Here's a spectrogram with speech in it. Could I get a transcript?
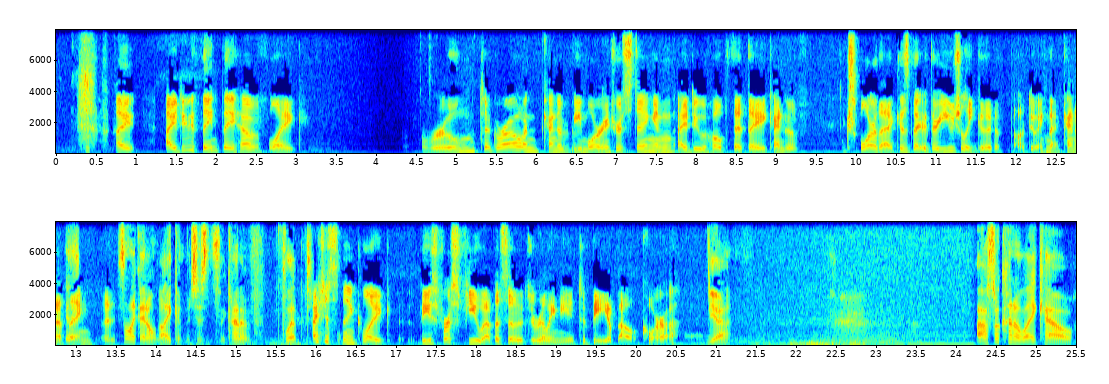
I I do think they have like room to grow and kind of be more interesting, and I do hope that they kind of explore that because they're they're usually good about doing that kind of Yes. thing. But it's not like I don't um, like them; It's just it kind of flipped. I just think like these first few episodes really need to be about Korra. Yeah. I also kind of like how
